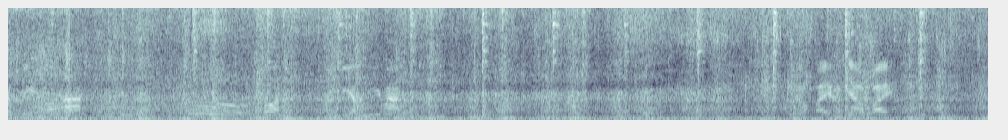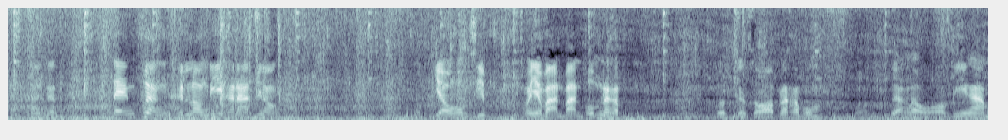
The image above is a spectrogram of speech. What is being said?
ดูสิเอาท่าโอ้ก่อนเสียงดีมากเงาไปครับเงาไปเดินกันแดงเฟื่องขึ้นลองดีขนาดพี่น้องเกี่ยวหกสิบพยาบาลบ้านผมนะครับรถกระสอบนะครับผม เฟื่องเราออกดีงาม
